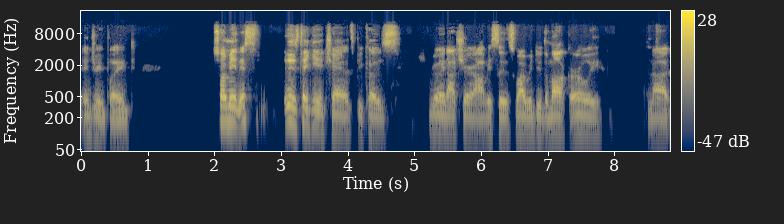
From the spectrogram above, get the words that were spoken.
injury plagued. So I mean, it's it is taking a chance because really not sure. Obviously, that's why we do the mock early, not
